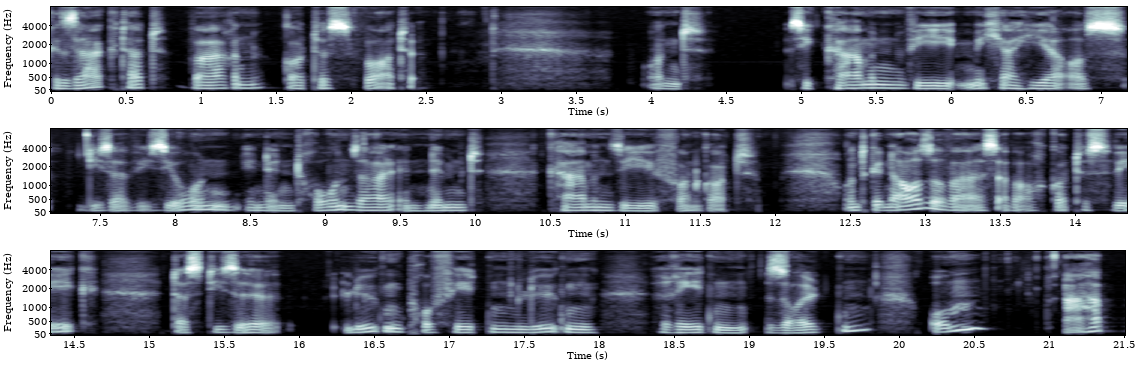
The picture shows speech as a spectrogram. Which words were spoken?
gesagt hat, waren Gottes Worte. Und Sie kamen, wie Micha hier aus dieser Vision in den Thronsaal entnimmt, kamen sie von Gott. Und genauso war es aber auch Gottes Weg, dass diese Lügenpropheten Lügen reden sollten, um Ahab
